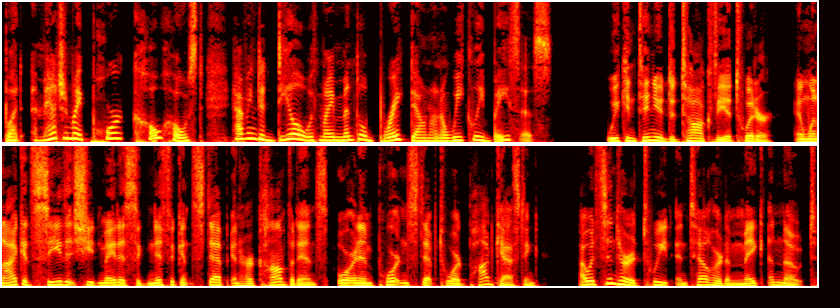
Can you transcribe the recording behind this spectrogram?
but imagine my poor co-host having to deal with my mental breakdown on a weekly basis. We continued to talk via Twitter, and when I could see that she'd made a significant step in her confidence or an important step toward podcasting, I would send her a tweet and tell her to make a note.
